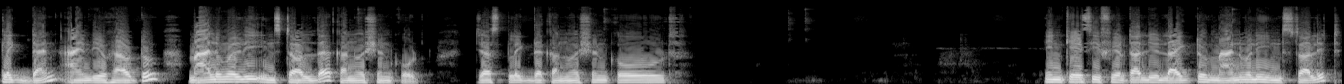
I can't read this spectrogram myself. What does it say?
click done and you have to manually install the conversion code. Just click the conversion code. In case if you tell you like to manually install it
